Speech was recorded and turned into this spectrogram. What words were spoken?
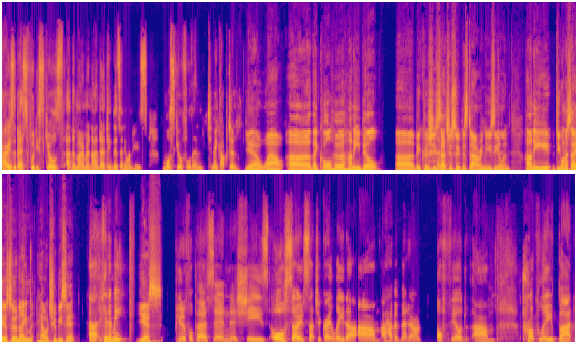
carries the best footy skills at the moment. I don't think there's anyone who's more skillful than Tamika Upton. Yeah, wow. Uh, they call her Honey Bill uh, because she's such a superstar in New Zealand. Honey, do you want to say her surname, how it should be said? Uh, Hireme? Yes. Beautiful person. She's also such a great leader. Um, I haven't met her on off field um, properly, but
